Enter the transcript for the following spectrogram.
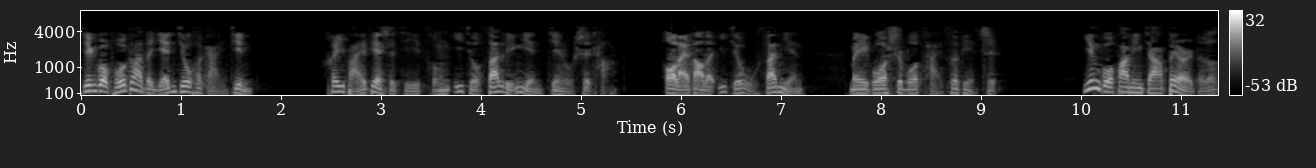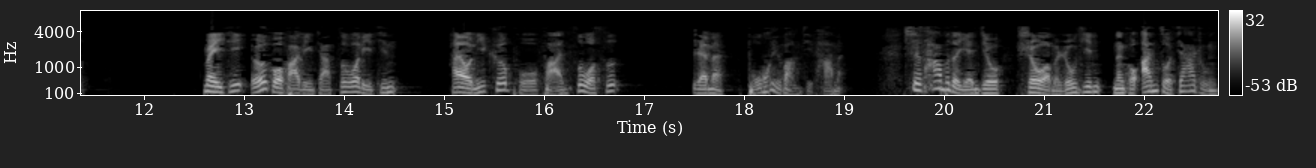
经过不断的研究和改进，黑白电视机从一九三零年进入市场。后来到了一九五三年，美国试播彩色电视。英国发明家贝尔德，美籍俄国发明家兹沃利金。还有尼科普·法恩斯沃斯，人们不会忘记他们，是他们的研究使我们如今能够安坐家中，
